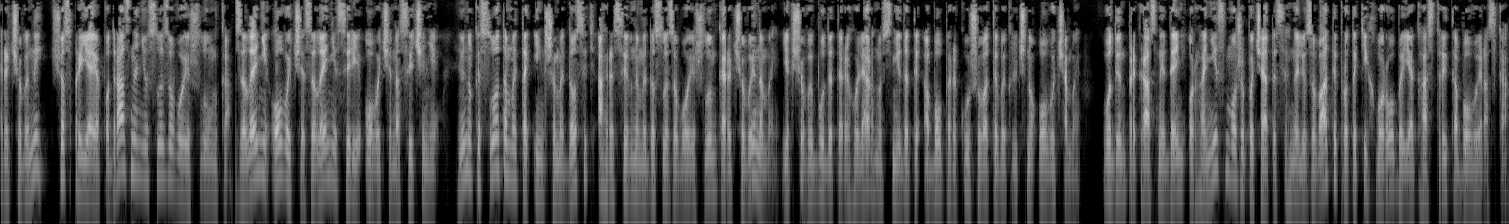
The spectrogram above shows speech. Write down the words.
речовини, що сприяє подразненню слизової шлунка, зелені овочі, зелені сирі овочі насичені Вінокислотами та іншими досить агресивними до слизової шлунка речовинами, якщо ви будете регулярно снідати або перекушувати виключно овочами. В один прекрасний день організм може почати сигналізувати про такі хвороби, як гастрит або виразка.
